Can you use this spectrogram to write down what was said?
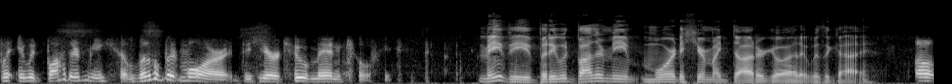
But it would bother me a little bit more to hear two men going. Maybe, but it would bother me more to hear my daughter go at it with a guy. Oh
